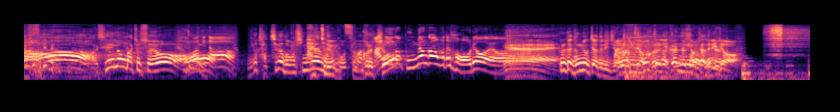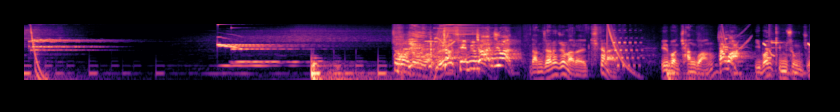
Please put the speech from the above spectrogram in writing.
아, 세명 맞췄어요. 대박이다. 이거 자체가 너무 신기한데요 이거 어떻게 맞 그렇죠? 아니 이거 복면가왕보다 더 어려워요. 예. 그러니까 능력자들이죠. 그럼요. 그러니까 능력자들이죠. 세 명. 자, 안지환. 남자는 좀 알아요. 티가 나요. 1번 장광, 장광. 2번 김승준,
